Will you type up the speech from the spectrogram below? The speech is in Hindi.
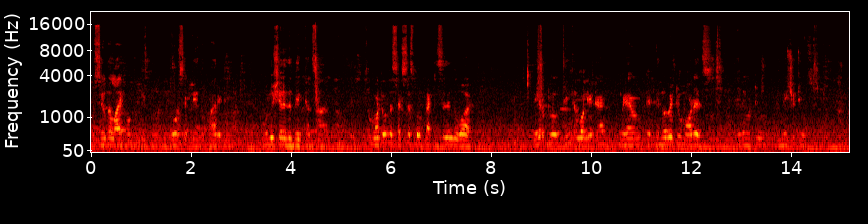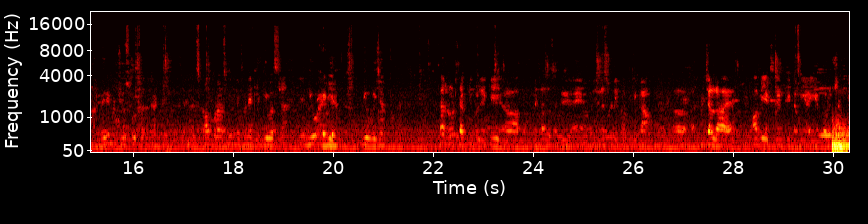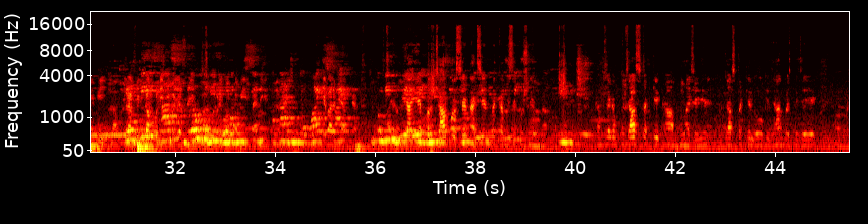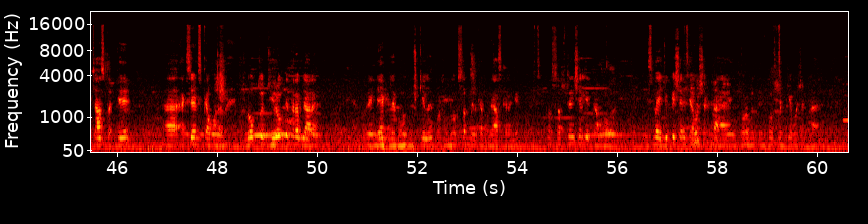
to save the life of the people, road safety is the priority. Pollution is a big concern. So whatever the successful practices in the world, we have to think about it and we have innovative models, innovative initiatives are very much useful for the country. And this conference will definitely give us a new idea, new vision sir road safety को लेके आप हमेशा से सक्रिय रहे हैं इंडस्ट्री डिपो भी काम चल रहा है वहाँ भी एक्सीडेंट की कमी आई है पॉल्यूशन में भी ट्रैफ़िक कम होने की वजह की क्या कमी आई पर चार परसेंट एक्सीडेंट में कमी से कुछ नहीं होगा। कम से कम पचास टक्के काम होना चाहिए, पचास टक्के लोगों की जान बचनी चाहिए और पचास टक्के एक्सीडेंट्स कम होने में लोग तो ज़ीरो की तरफ़ जा रहे हैं और इंडिया के लिए बहुत मुश्किल है, पर हम लोग सब मिलकर प्रयास करेंगे। तो सब्सटेंशियली कम होगा। इसमें एजुकेशन की आवश्यकता है इन्फोर्समेंट की आवश्यकता है।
